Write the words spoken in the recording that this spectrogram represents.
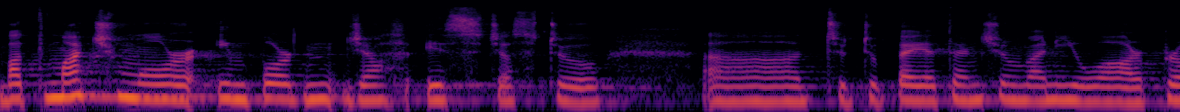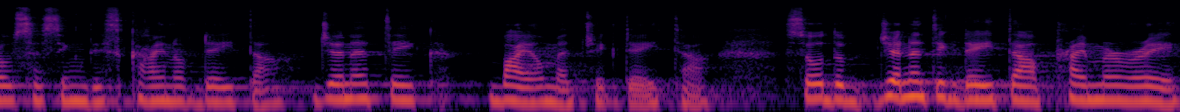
But much more important just, is just to, uh, to, to pay attention when you are processing this kind of data, genetic, biometric data. So the genetic data, primarily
